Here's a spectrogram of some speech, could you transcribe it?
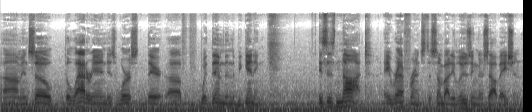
Um, and so the latter end is worse there uh, with them than the beginning. This is not a reference to somebody losing their salvation.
